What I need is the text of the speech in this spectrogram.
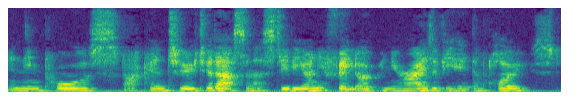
And then pause back into Tadasana, steady on your feet, open your eyes if you had them closed.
